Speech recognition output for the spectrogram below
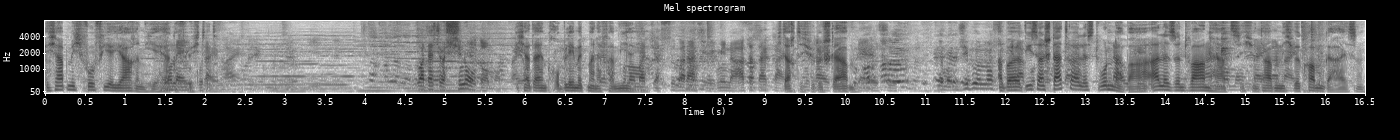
Ich habe mich vor vier Jahren hierher geflüchtet. Ich hatte ein Problem mit meiner Familie. Ich dachte, ich würde sterben. Aber dieser Stadtteil ist wunderbar. Alle sind warmherzig und haben mich willkommen geheißen.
